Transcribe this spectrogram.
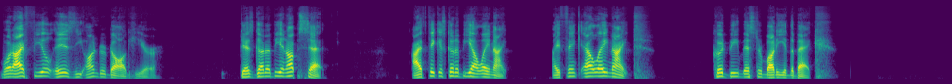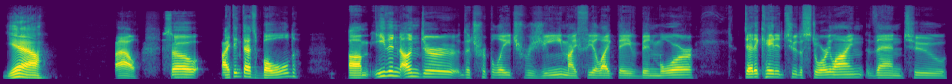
what I feel is the underdog here. There's going to be an upset. I think it's going to be LA Knight. I think LA Knight could be Mr. Money in the Bank. Yeah. Wow. So I think that's bold. Um, even under the Triple H regime, I feel like they've been more dedicated to the storyline than to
